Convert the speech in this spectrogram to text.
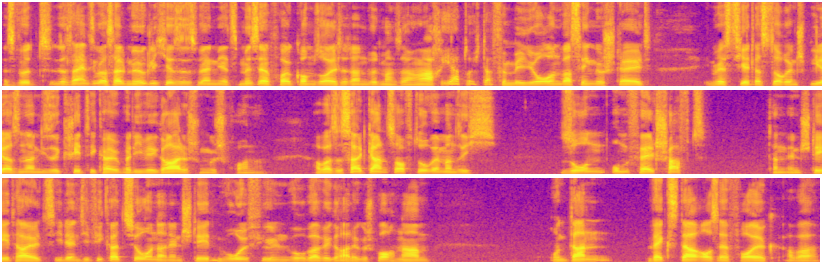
Es wird, das Einzige, was halt möglich ist, ist, wenn jetzt Misserfolg kommen sollte, dann wird man sagen, ach, ihr habt euch da für Millionen was hingestellt, investiert das doch in Spieler, das sind dann diese Kritiker, über die wir gerade schon gesprochen haben. Aber es ist halt ganz oft so, wenn man sich so ein Umfeld schafft, dann entsteht halt Identifikation, dann entsteht ein Wohlfühlen, worüber wir gerade gesprochen haben. Und dann wächst daraus Erfolg. Aber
